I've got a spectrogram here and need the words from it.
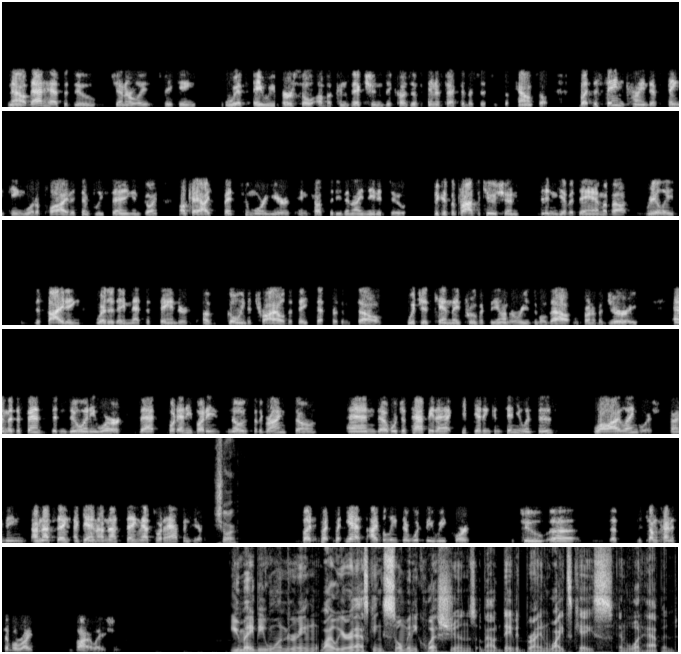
Now that has to do, generally speaking, with a reversal of a conviction because of ineffective assistance of counsel. But the same kind of thinking would apply to simply saying and going, okay, I spent two more years in custody than I needed to because the prosecution didn't give a damn about really deciding whether they met the standards of going to trial that they set for themselves, which is can they prove it beyond a reasonable doubt in front of a jury. And the defense didn't do any work that put anybody's nose to the grindstone and uh, we're just happy to ha- keep getting continuances while I languished. I mean, I'm not saying again, I'm not saying that's what happened here. Sure. But but but yes, I believe there would be recourse to uh, some kind of civil rights violation. You may be wondering why we are asking so many questions about David Bryan White's case and what happened.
